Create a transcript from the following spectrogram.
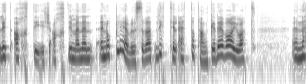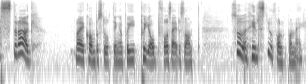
litt artig, ikke artig, men en, en opplevelse, da, litt til ettertanke, det var jo at eh, neste dag, når jeg kom på Stortinget på, på jobb, for å si det sånn, så hilste jo folk på meg.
